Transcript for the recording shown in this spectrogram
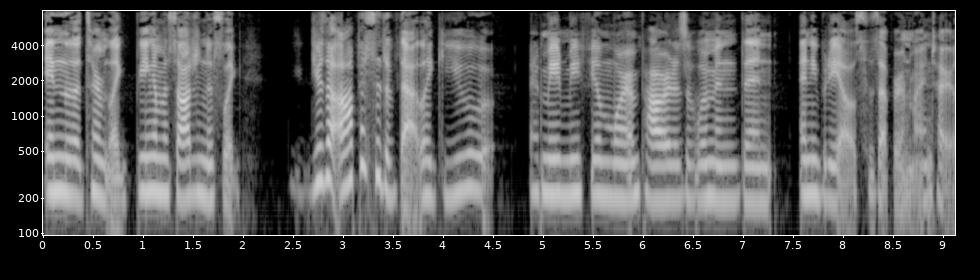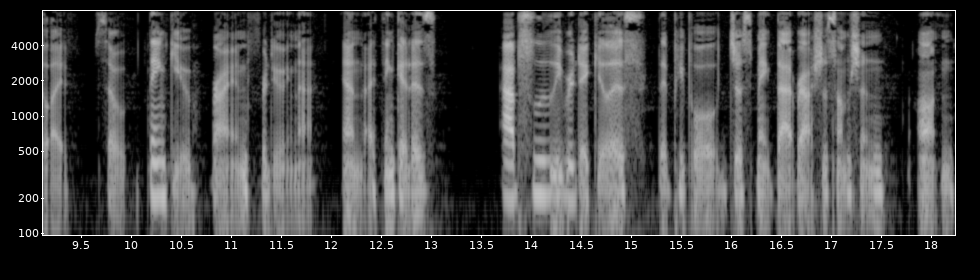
in the term like being a misogynist like you're the opposite of that. Like you have made me feel more empowered as a woman than anybody else has ever in my entire life. So, thank you, Ryan, for doing that. And I think it is absolutely ridiculous that people just make that rash assumption on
